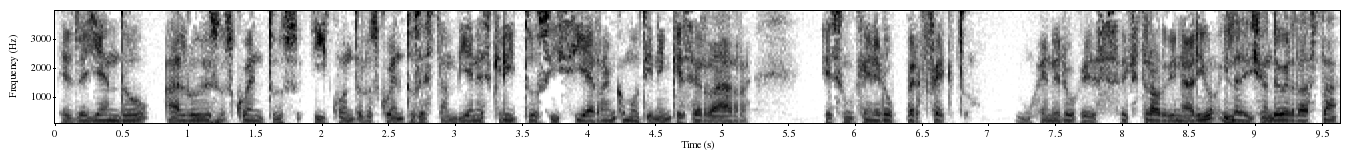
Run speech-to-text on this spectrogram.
es leyendo algo de sus cuentos y cuando los cuentos están bien escritos y cierran como tienen que cerrar, es un género perfecto, un género que es extraordinario y la edición de verdad está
